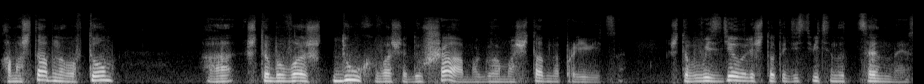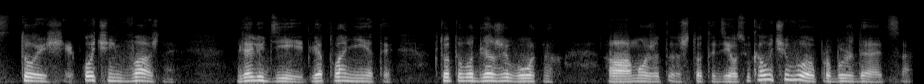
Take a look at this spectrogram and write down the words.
А масштабного в том, а, чтобы ваш дух, ваша душа могла масштабно проявиться. Чтобы вы сделали что-то действительно ценное, стоящее, очень важное для людей, для планеты, кто-то вот для животных а, может что-то делать. У кого чего пробуждается.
